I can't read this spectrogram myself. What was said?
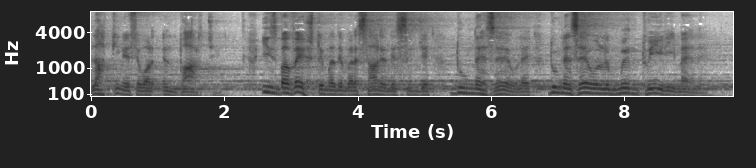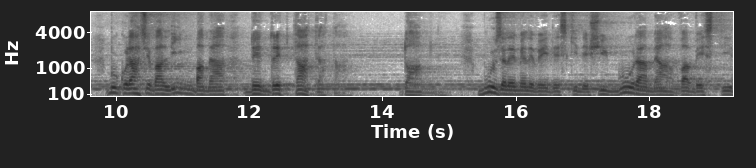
la tine se vor întoarce. Izbăvește-mă de vărsare de sânge, Dumnezeule, Dumnezeul mântuirii mele. Bucurați-vă limba mea de dreptatea ta. Doamne, buzele mele vei deschide și gura mea va vesti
